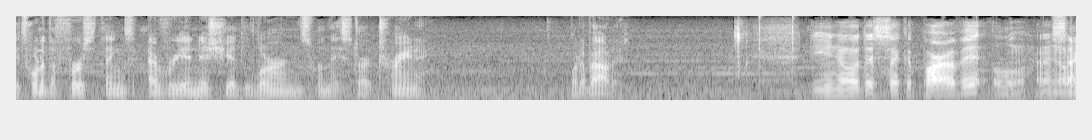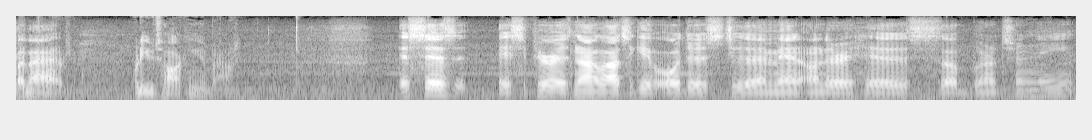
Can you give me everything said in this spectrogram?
It's one of the first things every initiate learns when they start training. What about it? Do you know the second part of it? Oh, I didn't know Second about that. part. What are you talking about? It says a superior is not allowed to give orders to the men under his subordinate.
